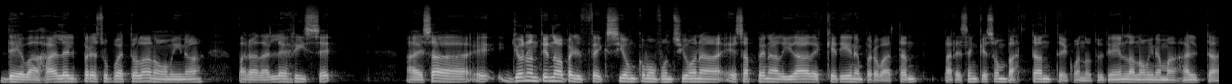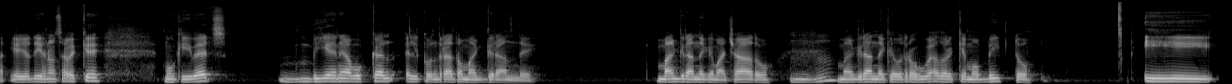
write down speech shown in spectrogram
de bajarle el presupuesto a la nómina para darle reset a esa eh, yo no entiendo a perfección cómo funciona esas penalidades que tienen, pero bastante, parecen que son bastante cuando tú tienes la nómina más alta. Y ellos dijeron, ¿sabes qué? Mookie Betts viene a buscar el contrato más grande. Más grande que Machado, más grande que otros jugadores que hemos visto. Y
